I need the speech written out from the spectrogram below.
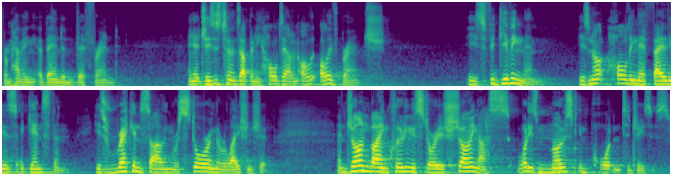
from having abandoned their friend. And yet Jesus turns up and he holds out an olive branch. He's forgiving them. He's not holding their failures against them. He's reconciling, restoring the relationship. And John, by including this story, is showing us what is most important to Jesus.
